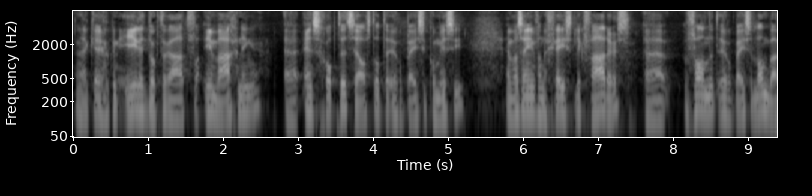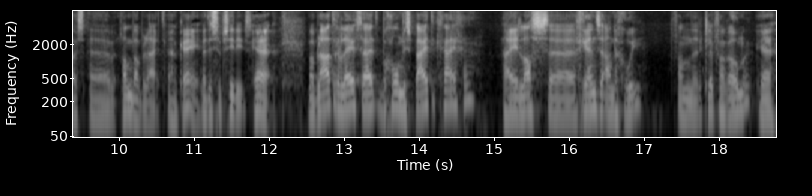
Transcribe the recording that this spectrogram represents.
En hij kreeg ook een eredoctoraat in Wageningen. eh, en schopte het zelfs tot de Europese Commissie. En was een van de geestelijk vaders van het Europese landbouw, eh, landbouwbeleid. Met de subsidies. Ja. Maar op latere leeftijd begon hij spijt te krijgen. Hij las eh, Grenzen aan de Groei van de Club van Rome. Ja.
